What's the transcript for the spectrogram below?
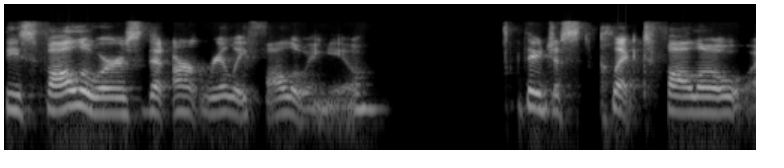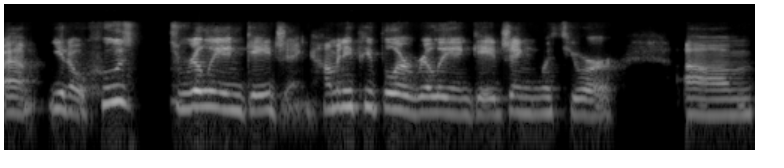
these followers that aren't really following you? They just clicked follow um, you know who's really engaging? How many people are really engaging with your um,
